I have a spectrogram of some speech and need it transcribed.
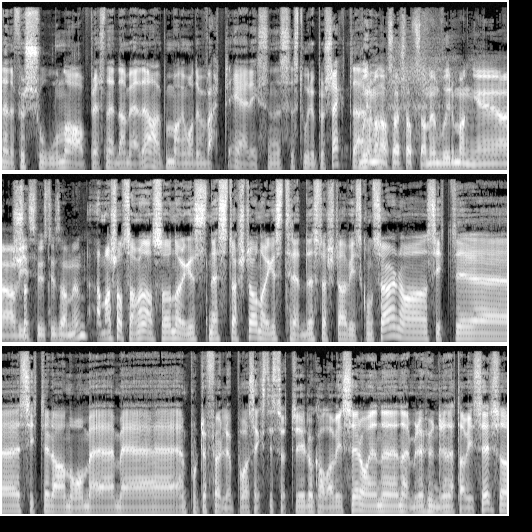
Denne fusjonen av A-pressen og Edda Media har jo på mange måter vært Eriksens store prosjekt. Hvor man altså har slått sammen hvor mange avishus til sammen? Ja, Man har slått sammen altså Norges nest største og Norges tredje største aviskonsern, og sitter, eh, sitter da nå med, med en portefølje på 60-70 lokalaviser og en eh, nærmere 100 nettaviser. Så,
